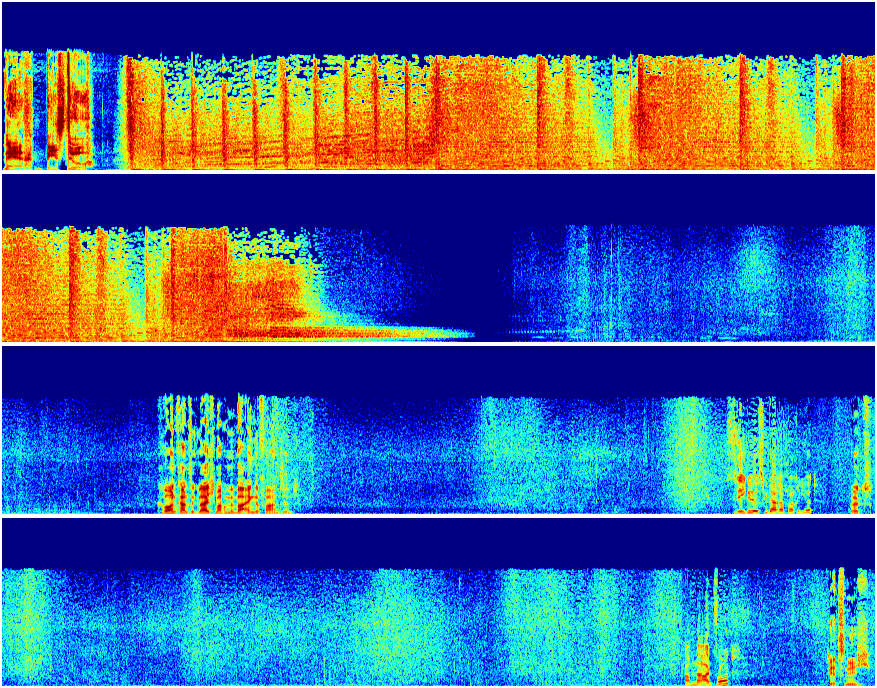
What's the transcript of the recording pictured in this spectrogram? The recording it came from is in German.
Wer bist du? Korn kannst du gleich machen, wenn wir eingefahren sind. Segel ist wieder repariert. Hört. Haben eine Antwort? Jetzt nicht.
